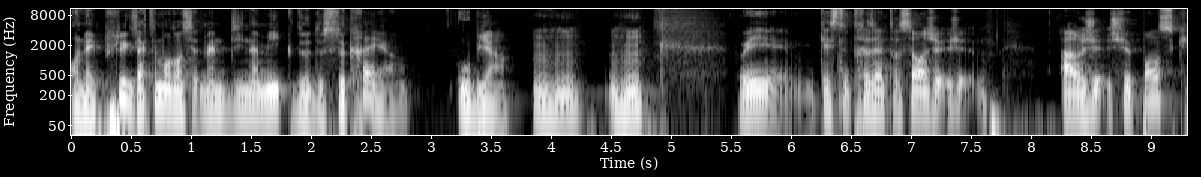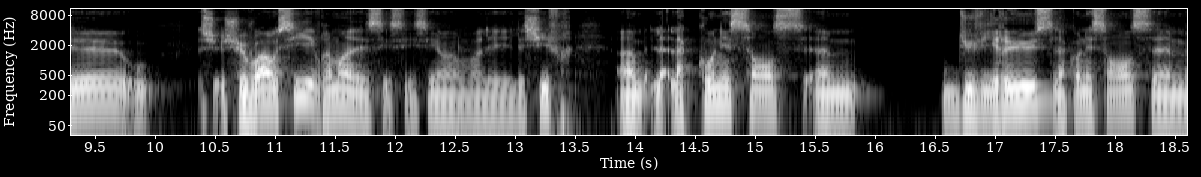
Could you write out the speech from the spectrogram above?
on n'est plus exactement dans cette même dynamique de, secret, hein, ou bien? Mhm, mhm. Oui, question très intéressante. Je, alors, je, pense que je, vois aussi vraiment, si, si- si on voit les, chiffres, la, la connaissance euh, du virus, la connaissance euh,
